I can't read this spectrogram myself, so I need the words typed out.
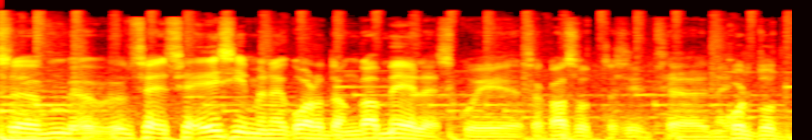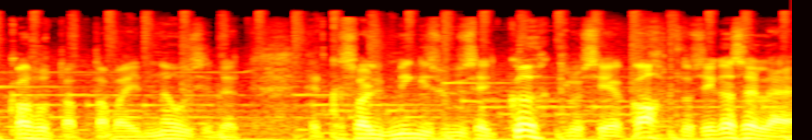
see, see esimene kord on ka meeles, kui sa kasutasid korduvalt kasutatavaid nõusid, et, et kas olid mingisuguseid kõhklusi ja kahtlusi ka selle,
